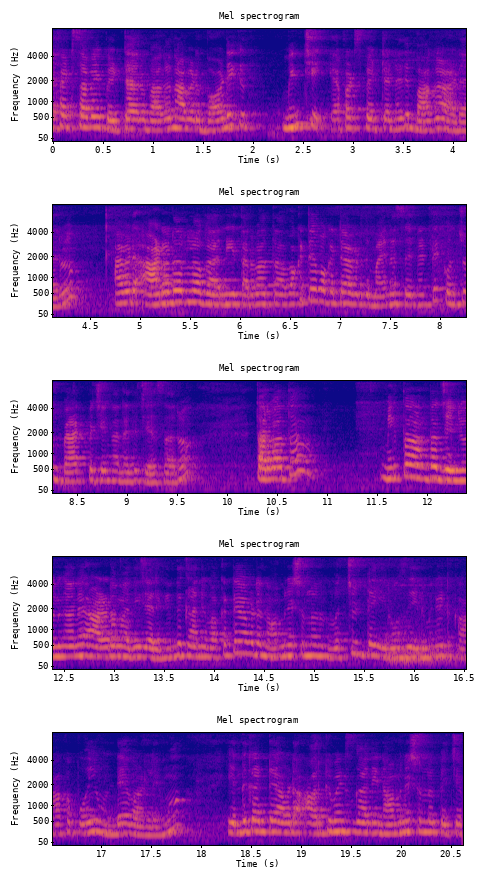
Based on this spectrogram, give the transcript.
ఎఫర్ట్స్ అవి పెట్టారు బాగానే. ఆవిడ బాడీకి మించి ఎఫర్ట్స్ పెట్టి అనేది బాగా ఆడారు. ఆవిడ ఆడడంలో కానీ తర్వాత ఒకటే ఒకటే ఆవిడది మైనస్ ఏంటంటే కొంచెం బ్యాక్ పిచ్చింగ్ అనేది చేశారు. తర్వాత మిగతా అంతా జెన్యున్గానే ఆడడం అది జరిగింది. కానీ ఒకటే ఆవిడ నామినేషన్లోకి వచ్చుంటే ఈరోజు ఎలిమినేట్ కాకపోయి ఉండేవాళ్ళేమో. ఎందుకంటే ఆవిడ ఆర్గ్యుమెంట్స్ కానీ నామినేషన్లో పెట్టే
